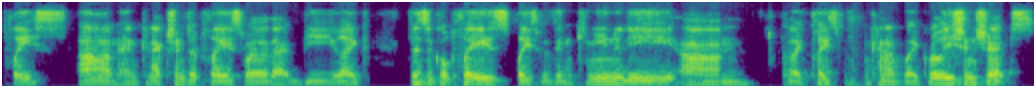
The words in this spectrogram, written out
place um, and connection to place whether that be like physical place place within community um, or like place within kind of like relationships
